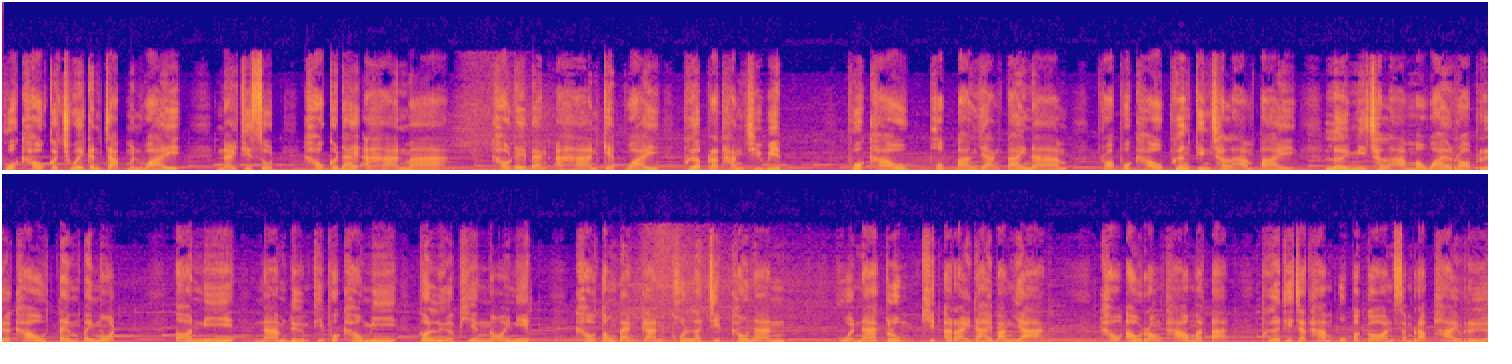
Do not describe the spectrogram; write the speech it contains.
พวกเขาก็ช่วยกันจับมันไว้ ในที่สุดเขาก็ได้อาหารมา เขาได้แบ่งอาหารเก็บไว้เพื่อประทังชีวิต พวกเขาพบบางอย่างใต้น้ำเพราะพวกเขาเพิ่งกินฉลามไป เลยมีฉลามมาว่ายรอบเรือเขาเต็มไปหมด ตอนนี้น้ำดื่มที่พวกเขามีก็เหลือเพียงน้อยนิด เขาต้องแบ่งกันคนละจิบเท่านั้น หัวหน้ากลุ่มคิดอะไรได้บางอย่าง เขาเอารองเท้ามาตัด เพื่อที่จะทำอุปกรณ์สำหรับพายเรือ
